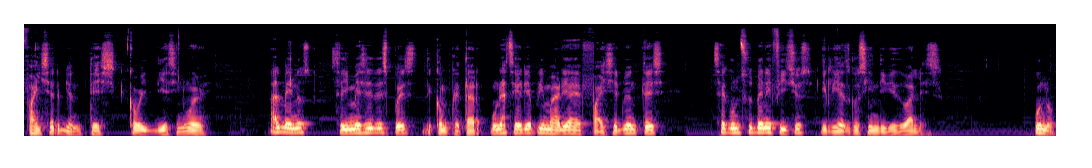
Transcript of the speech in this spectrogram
Pfizer-BioNTech COVID-19 al menos seis meses después de completar una serie primaria de Pfizer-BioNTech según sus beneficios y riesgos individuales. 1.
